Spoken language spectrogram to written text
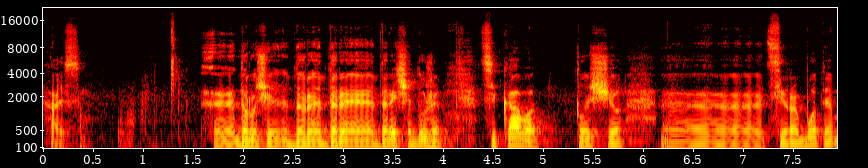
Хальса. До речі, до, ре- до, ре- до речі, дуже цікаво, то, що е, ці роботи е,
